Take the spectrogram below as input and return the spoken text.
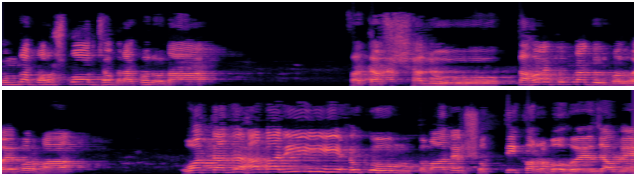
তোমরা পরস্পর ঝগড়া করো না। তাহলে তোমরা দুর্বল হয়ে পড়বা। হুকুম তোমাদের শক্তি খর্ব হয়ে যাবে।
